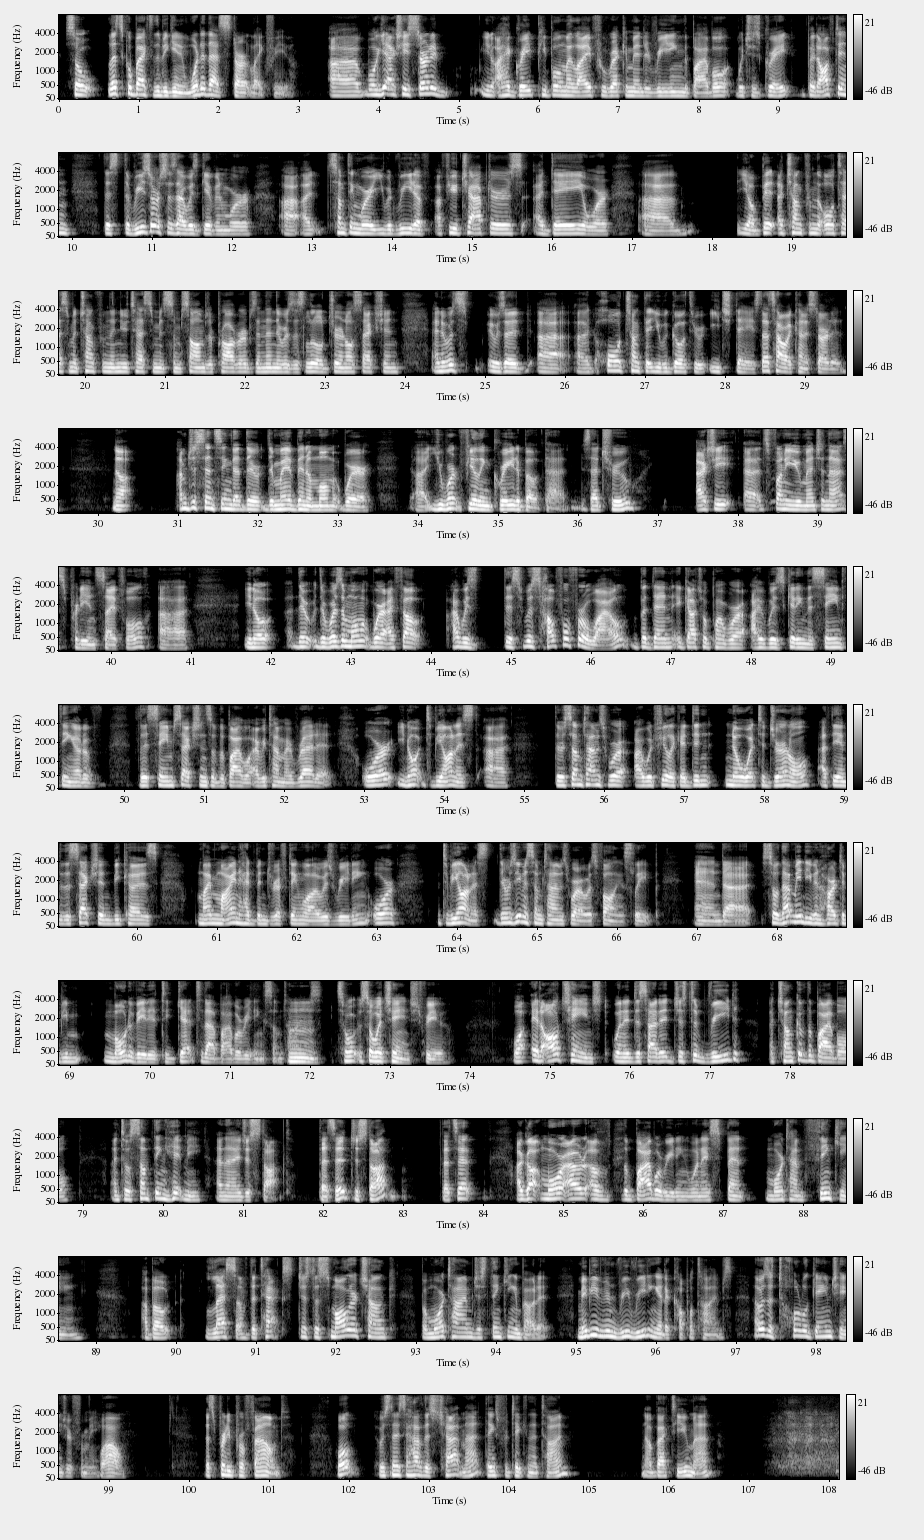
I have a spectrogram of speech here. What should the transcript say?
So let's go back to the beginning. What did that start like for you? Uh, well, yeah, actually, it started. You know, I had great people in my life who recommended reading the Bible, which is great. But often, this the resources I was given were uh, something where you would read a, a, few chapters a day, or uh, you know, bit a chunk from the Old Testament, chunk from the New Testament, some Psalms or Proverbs, and then there was this little journal section, and it was it was a uh, a whole chunk that you would go through each day. So that's how I kind of started. Now, I'm just sensing that there there may have been a moment where uh, you weren't feeling great about that. Is that true? Actually, uh, it's funny you mentioned that. It's pretty insightful. Uh, you know, there there was a moment where I felt I was this was helpful for a while, but then it got to a point where I was getting the same thing out of the same sections of the Bible every time I read it. Or, you know, to be honest, uh, there's sometimes where I would feel like I didn't know what to journal at the end of the section because my mind had been drifting while I was reading. Or, to be honest, there was even some times where I was falling asleep. And uh, so that made it even hard to be motivated to get to that Bible reading sometimes. Mm. So, so what changed for you? Well, it all changed when I decided just to read a chunk of the Bible until something hit me and then I just stopped. That's it? Just stop? That's it. I got more out of the Bible reading when I spent more time thinking about less of the text, just a smaller chunk, but more time just thinking about it maybe even rereading it a couple times. That was a total game changer for me. Wow. That's pretty profound. Well, it was nice to have this chat, Matt. Thanks for taking the time. Now back to you, Matt.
